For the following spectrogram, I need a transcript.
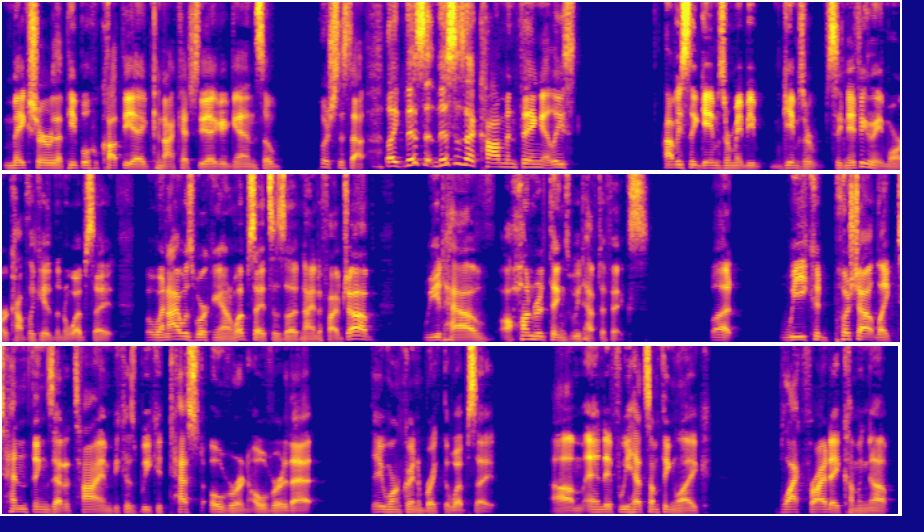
make sure that people who caught the egg cannot catch the egg again. So push this out. Like this, this is a common thing. At least, obviously, games are maybe games are significantly more complicated than a website. But when I was working on websites as a nine to five job, we'd have a hundred things we'd have to fix. But we could push out like 10 things at a time because we could test over and over that they weren't going to break the website. Um, and if we had something like Black Friday coming up,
